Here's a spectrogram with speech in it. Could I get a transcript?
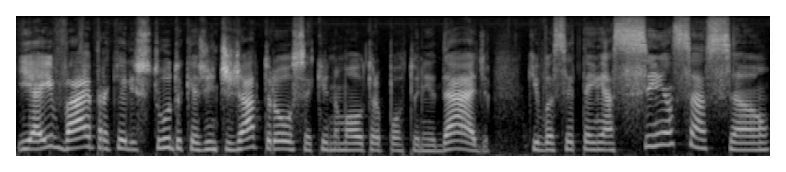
E aí vai para aquele estudo que a gente já trouxe aqui numa outra oportunidade, que você tem a sensação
